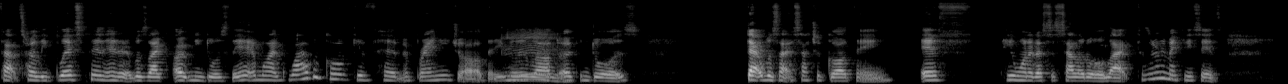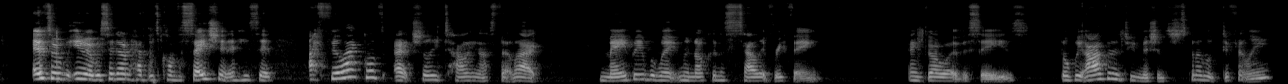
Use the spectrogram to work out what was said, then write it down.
felt totally blessed in, and it was like opening doors there. And we're like, why would God give him a brand new job that he really Mm. loved, open doors? That was like such a God thing. If he wanted us to sell it all, like doesn't really make any sense. And so know, we sat down and had this conversation, and he said, I feel like God's actually telling us that like maybe we we're we're not going to sell everything and go overseas but we are going to do missions. It's just going to look differently.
